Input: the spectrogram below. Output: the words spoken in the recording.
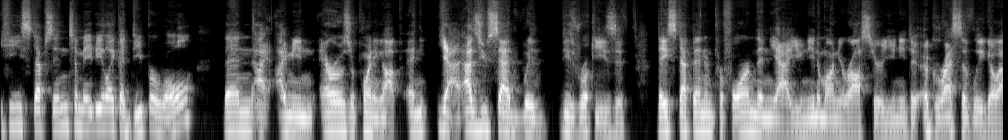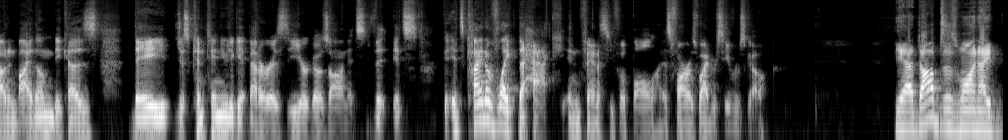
he steps into maybe like a deeper role, then I, I mean, arrows are pointing up. And yeah, as you said, with these rookies, if they step in and perform, then yeah, you need them on your roster. You need to aggressively go out and buy them because they just continue to get better as the year goes on. It's it's it's kind of like the hack in fantasy football as far as wide receivers go. Yeah, Doubs is one I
